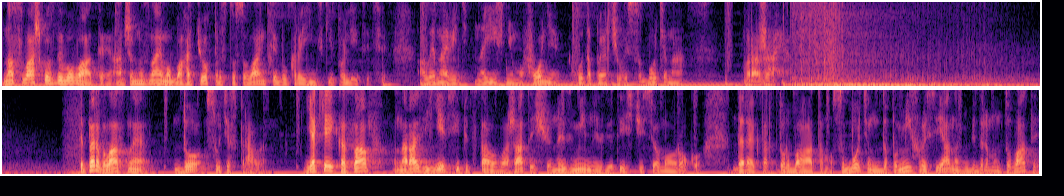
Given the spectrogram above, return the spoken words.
Нас важко здивувати, адже ми знаємо багатьох пристосуванців в українській політиці, але навіть на їхньому фоні гутаперчивість Суботіна вражає. Тепер, власне, до суті справи. Як я й казав, наразі є всі підстави вважати, що незмінний з 2007 року директор Турбоатому Суботін допоміг росіянам відремонтувати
